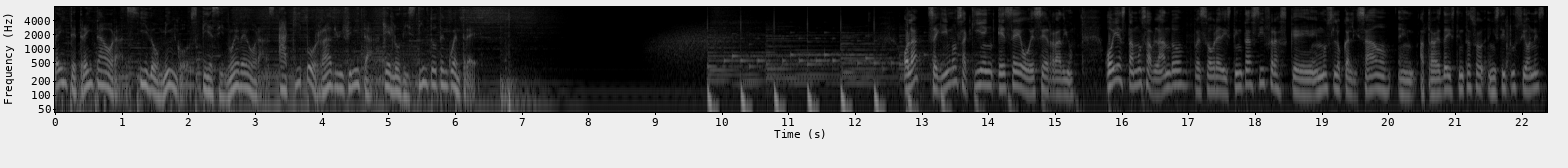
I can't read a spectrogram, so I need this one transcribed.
20-30 horas y domingos 19 horas, aquí por Radio Infinita, que lo distinto te encuentre. Hola, seguimos aquí en SOS Radio. Hoy estamos hablando pues, sobre distintas cifras que hemos localizado a través de distintas instituciones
